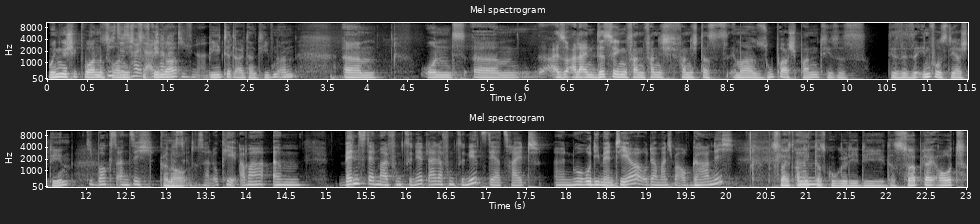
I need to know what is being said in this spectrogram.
wohin geschickt worden ist, wo er nicht halt zufrieden war. Alternativen an. Bietet Alternativen an. Ähm, und ähm, also allein deswegen fand, fand, ich, fand ich das immer super spannend, dieses, diese, diese Infos, die da stehen. Die Box an sich Genau. ist interessant. Okay, aber ähm, wenn es denn mal funktioniert, leider funktioniert es derzeit äh, nur rudimentär oder manchmal auch gar nicht. Das vielleicht daran Ähm. liegt, dass Google die, die, das SERP-Layout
